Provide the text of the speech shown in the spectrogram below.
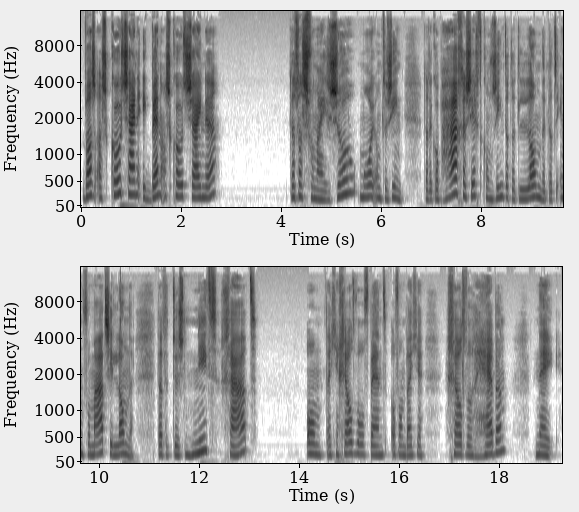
was als coach zijnde, ik ben als coach zijnde. Dat was voor mij zo mooi om te zien. Dat ik op haar gezicht kon zien dat het landde, dat de informatie landde. Dat het dus niet gaat omdat je een geldwolf bent of omdat je geld wil hebben. Nee,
